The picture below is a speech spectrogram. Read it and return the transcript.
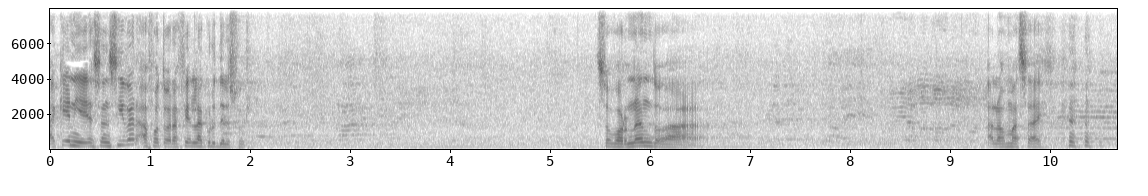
a Kenia y a Zanzíbar a fotografiar la Cruz del Sur. Sobornando a, a los masáis.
